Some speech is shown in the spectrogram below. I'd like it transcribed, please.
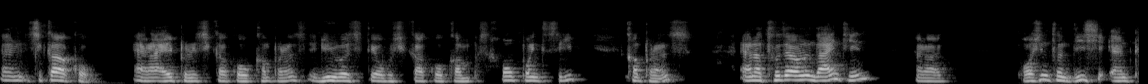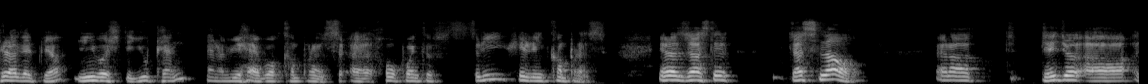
and Chicago, and April Chicago conference, University of Chicago 4.3 conference, and uh, 2019, and uh, Washington DC and Philadelphia University UPenn, and we have a conference, uh, 4.3 healing conference. And just uh, just now, and uh, Jeju, uh,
